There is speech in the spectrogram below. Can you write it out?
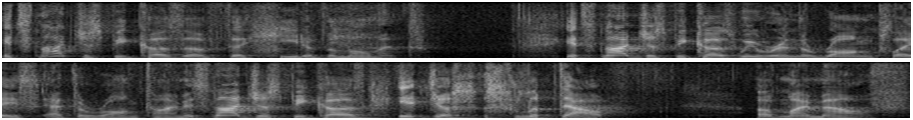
it's not just because of the heat of the moment. it's not just because we were in the wrong place at the wrong time. It's not just because it just slipped out of my mouth.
